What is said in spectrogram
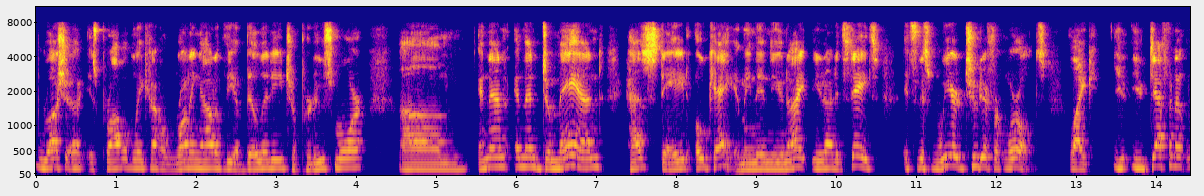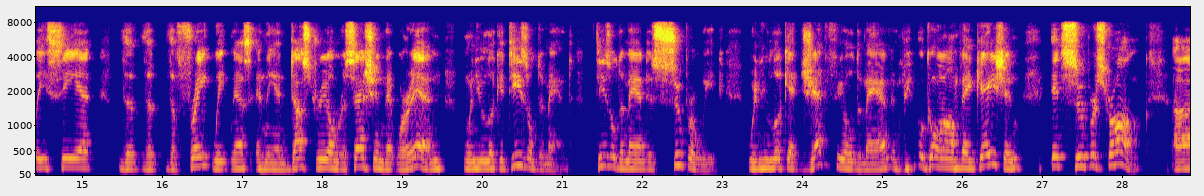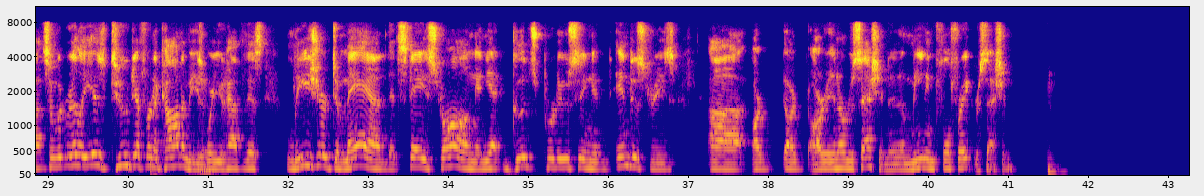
Russia is probably kind of running out of the ability to produce more. Um, and then and then demand has stayed okay. I mean, in the United United States, it's this weird two different worlds. Like you you definitely see it the the the freight weakness and the industrial recession that we're in when you look at diesel demand. Diesel demand is super weak. When you look at jet fuel demand and people going on vacation, it's super strong. Uh, so it really is two different economies yeah. where you have this leisure demand that stays strong, and yet goods producing and industries uh, are, are are in a recession, in a meaningful freight recession.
